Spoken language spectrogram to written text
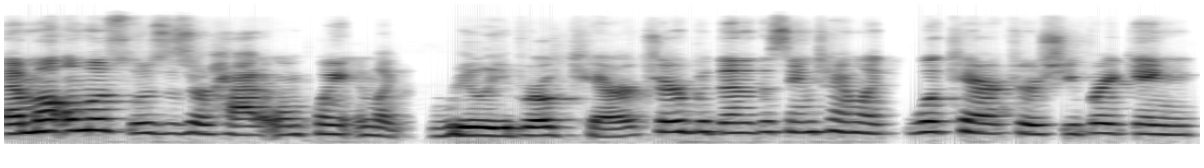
Emma almost loses her hat at one point and like really broke character, but then at the same time, like what character is she breaking?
